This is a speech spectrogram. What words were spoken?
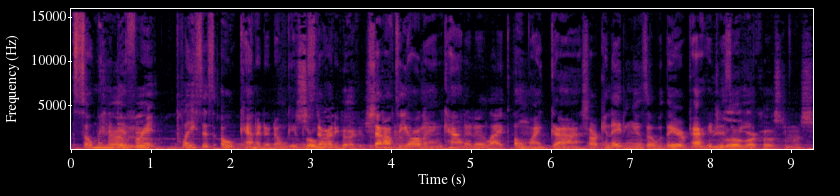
so many Canada. different places. Oh, Canada, don't get me So started. Shout out to y'all in Canada. Like, oh my gosh, our Canadians over there We packages love be- our customers.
